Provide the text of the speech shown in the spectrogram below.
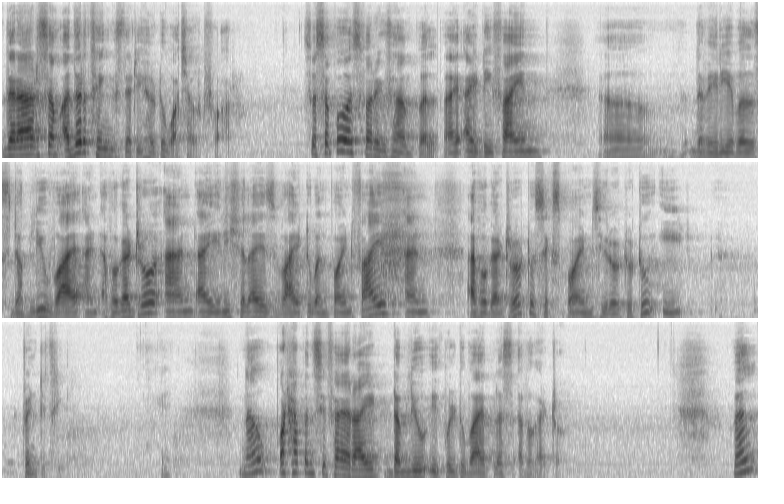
there are some other things that you have to watch out for. So suppose for example I, I define the variables w, y and Avogadro and I initialize y to 1.5 and Avogadro to 6.022 E23. Okay. Now what happens if I write w equal to y plus Avogadro? Well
